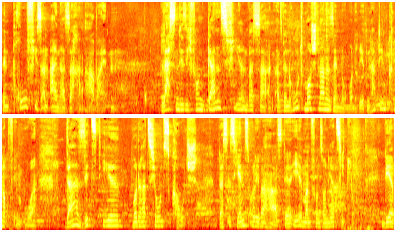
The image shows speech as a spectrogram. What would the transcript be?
wenn Profis an einer Sache arbeiten, lassen die sich von ganz vielen was sagen. Also wenn Ruth Moschner eine Sendung moderiert und hat den Knopf im Ohr, da sitzt ihr Moderationscoach. Das ist Jens Oliver Haas, der Ehemann von Sonja Zietlow der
